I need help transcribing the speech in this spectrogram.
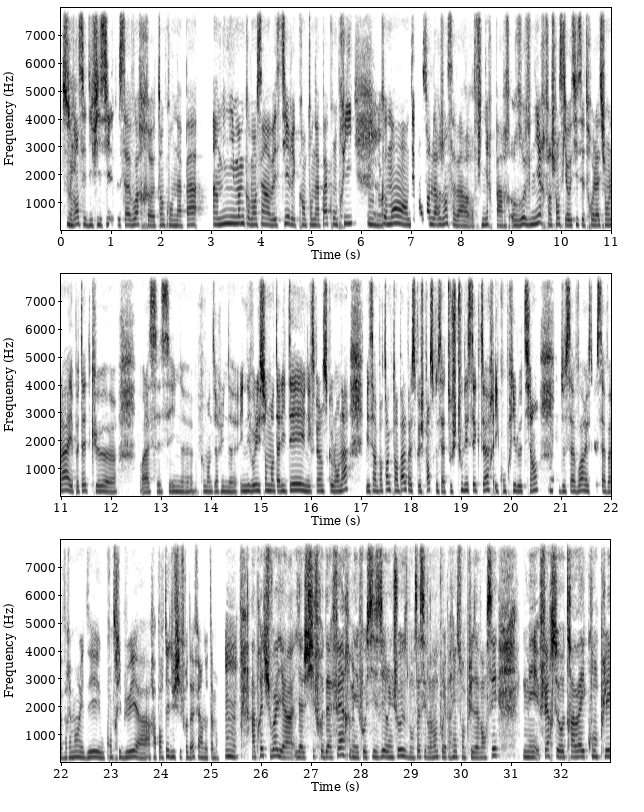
souvent, c'est difficile de savoir euh, tant qu'on n'a pas un minimum commencer à investir et quand on n'a pas compris mmh. comment en dépensant de l'argent ça va finir par revenir. Enfin je pense qu'il y a aussi cette relation là et peut-être que euh, voilà c'est une comment dire une, une évolution de mentalité une expérience que l'on a. Mais c'est important que tu en parles parce que je pense que ça touche tous les secteurs y compris le tien de savoir est-ce que ça va vraiment aider ou contribuer à rapporter du chiffre d'affaires notamment. Mmh. après tu vois il y a, y a le chiffre d'affaires mais il faut aussi se dire une chose. Bon ça c'est vraiment pour les personnes qui sont plus avancées. Mais faire ce travail complet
